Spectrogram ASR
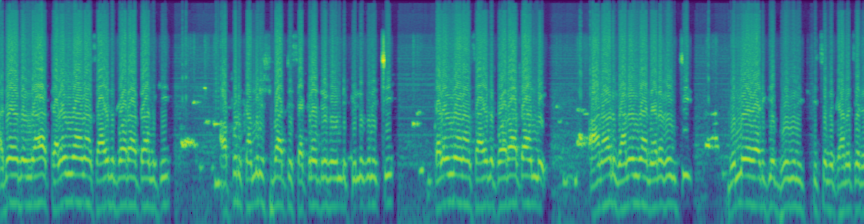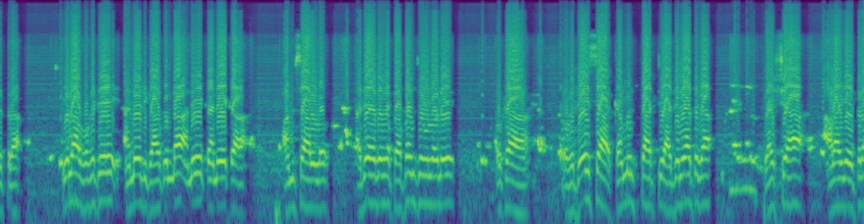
అదేవిధంగా తెలంగాణ సాయుధ పోరాటానికి అప్పుడు కమ్యూనిస్ట్ పార్టీ సెక్రటరీగా ఉండి పిలుపునిచ్చి తెలంగాణ సాయుధ పోరాటాన్ని ఆనాడు ఘనంగా నిర్వహించి దున్నేవాడికి భూమిని ఇప్పించిన ఘన చరిత్ర. ఇలా ఒకటే అనేది కాకుండా అనేక అనేక అంశాల్లో అదేవిధంగా ప్రపంచంలోనే ఒక ఒక దేశ కమ్యూనిస్ట్ పార్టీ అధినేతగా రష్యా అలాగే ఇతర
